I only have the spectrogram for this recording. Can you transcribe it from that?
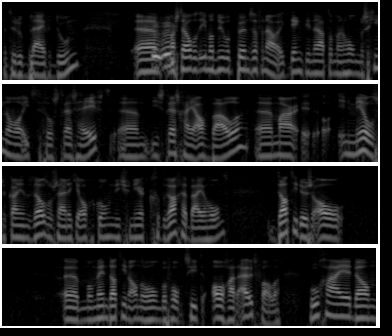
natuurlijk blijft doen. Mm -hmm. Maar stel dat iemand nu op het punt zegt van nou, ik denk inderdaad dat mijn hond misschien al wel iets te veel stress heeft. Um, die stress ga je afbouwen. maar inmiddels kan het wel zo zijn dat je al geconditioneerd gedrag hebt bij je hond. Dat hij dus al, op het moment dat hij een andere hond bijvoorbeeld ziet, al gaat uitvallen. Hoe ga je dan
